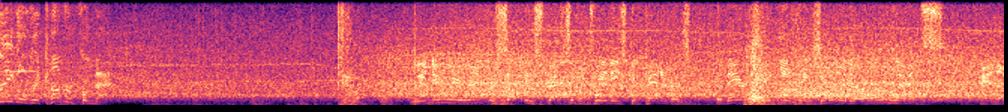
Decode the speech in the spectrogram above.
Regal recover from that? We knew we were in for something special between these competitors, but they are taking things over their own limits. And the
